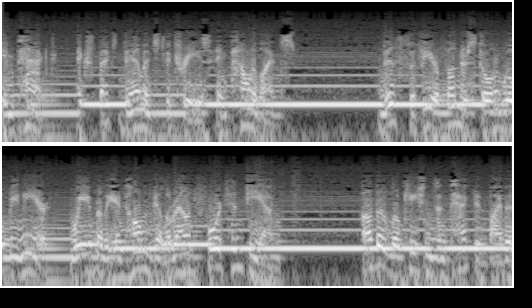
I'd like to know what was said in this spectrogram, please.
Impact, expect damage to trees and power lines. This severe thunderstorm will be near Waverly and Homeville around 4.10 p.m. Other locations impacted by the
